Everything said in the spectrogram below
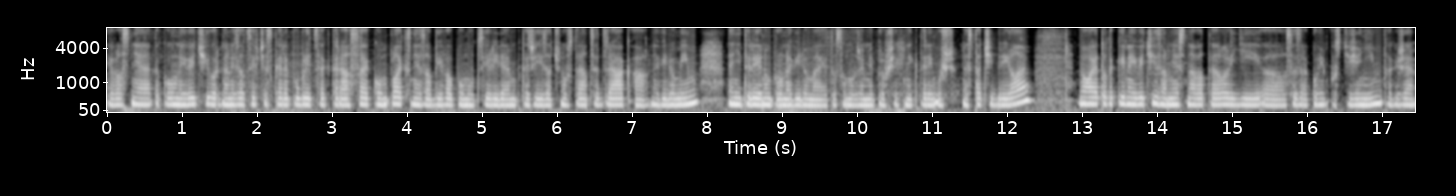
je vlastně takovou největší organizací v České republice, která se komplexně zabývá pomocí lidem, kteří začnou ztrácet zrák a nevidomým. Není tedy jenom pro nevidomé, je to samozřejmě pro všechny, kterým už nestačí brýle. No a je to taky největší zaměstnavatel lidí eh, se zrakovým postižením, takže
